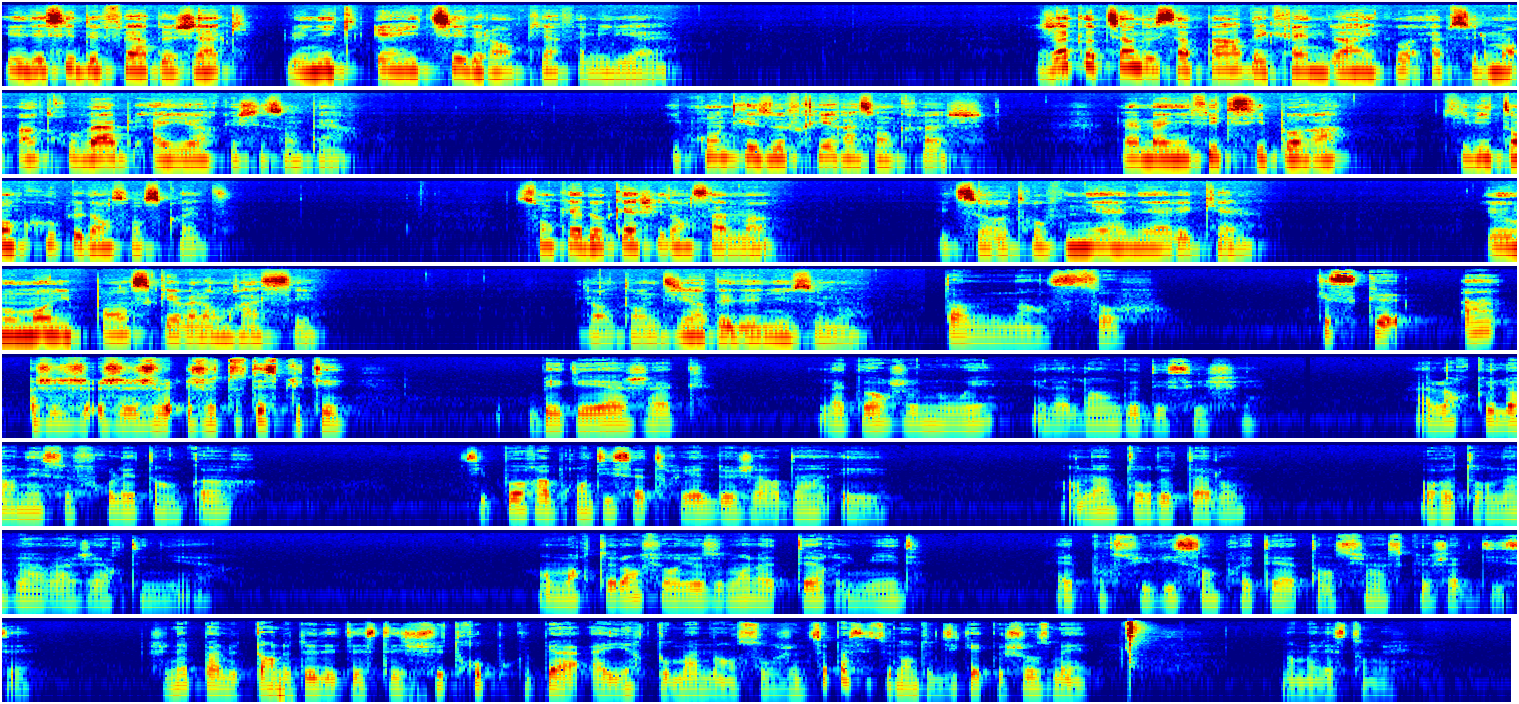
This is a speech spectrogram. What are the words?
Il décide de faire de Jacques l'unique héritier de l'empire familial. Jacques obtient de sa part des graines de haricots absolument introuvables ailleurs que chez son père. Il compte les offrir à son crush, la magnifique Sipora, qui vit en couple dans son squat. Son cadeau caché dans sa main, il se retrouve nez à nez avec elle. Et au moment où il pense qu'elle va l'embrasser, il entend dire dédaigneusement. Tom Nanceau. Qu'est-ce que. Hein je, vais- tout expliquer. Bégaya Jacques, la gorge nouée et la langue desséchée. Alors que leur nez se frôlait encore, Sipor brandi sa truelle de jardin et, en un tour de talon, retourna vers la jardinière. En martelant furieusement la terre humide, elle poursuivit sans prêter attention à ce que Jacques disait. Je n'ai pas le temps de te détester, je suis trop occupée à haïr Thomas Nanceau. Je ne sais pas si ce nom te dit quelque chose, mais. Non, mais laisse tomber.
